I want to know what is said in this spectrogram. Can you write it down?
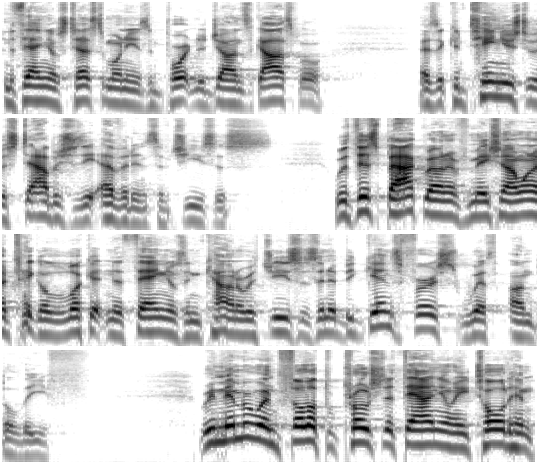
Nathanael's testimony is important to John's gospel as it continues to establish the evidence of Jesus with this background information, I want to take a look at Nathanael's encounter with Jesus, and it begins first with unbelief. Remember when Philip approached Nathanael and he told him,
